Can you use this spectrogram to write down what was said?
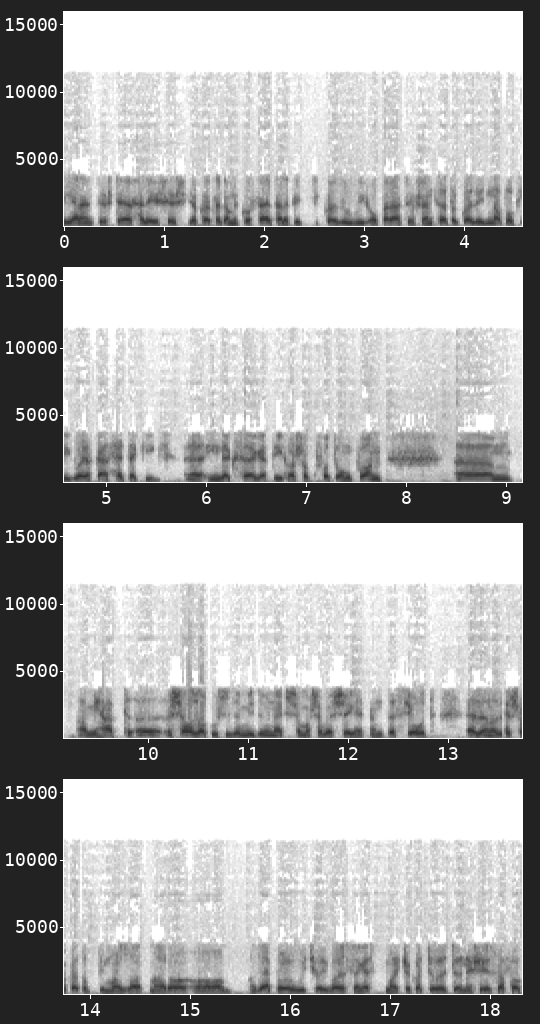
jelentős terhelés, és gyakorlatilag amikor feltelepítjük az új operációs rendszert, akkor az egy napokig vagy akár hetekig indexelgeti, ha sok fotónk van. Um, ami hát uh, se az akus üzemidőnek, sem a sebességnek nem tesz jót. Ezen azért sokat optimalizált már a, a, az Apple, úgyhogy valószínűleg ezt majd csak a töltőn és éjszaka,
